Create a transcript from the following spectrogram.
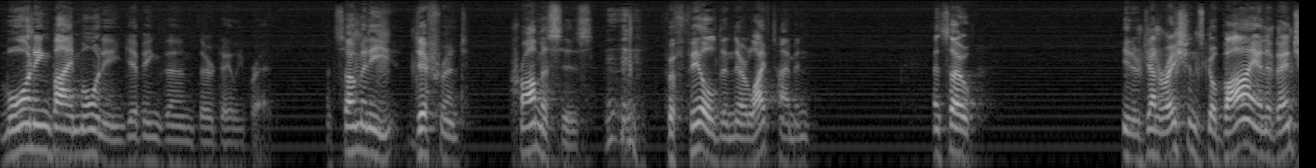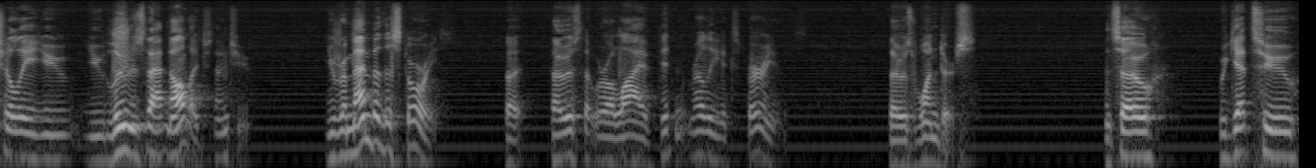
morning by morning, giving them their daily bread. And so many different promises fulfilled in their lifetime. And, and so, you know, generations go by and eventually you, you lose that knowledge, don't you? You remember the stories, but those that were alive didn't really experience those wonders. And so we get to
